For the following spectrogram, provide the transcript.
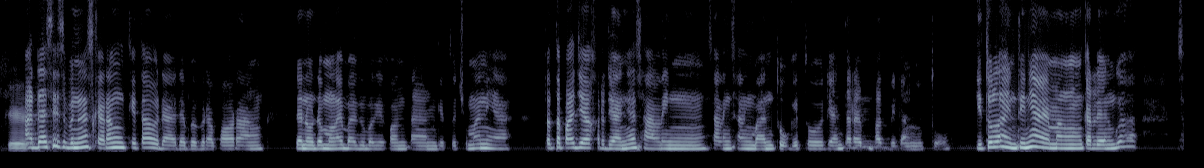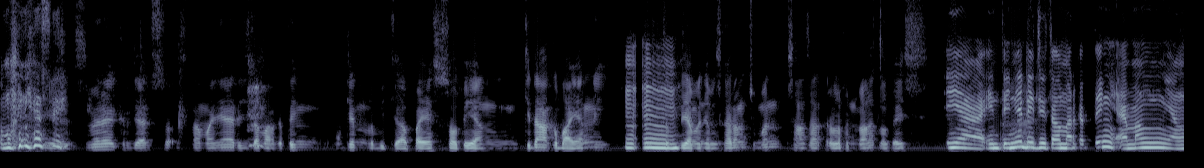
Oke. Ada sih sebenarnya sekarang kita udah ada beberapa orang dan udah mulai bagi-bagi konten gitu. Cuman ya tetap aja kerjanya saling saling saling bantu gitu di antara Hmm. empat bidang itu. Gitulah intinya emang kerjaan gue semuanya sih. Iya, sebenarnya kerjaan namanya digital marketing mungkin lebih ke apa ya sesuatu yang kita nggak kebayang nih Mm-mm. untuk zaman zaman sekarang cuman sangat sangat relevan banget loh guys Iya, intinya Hmm. digital marketing emang yang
